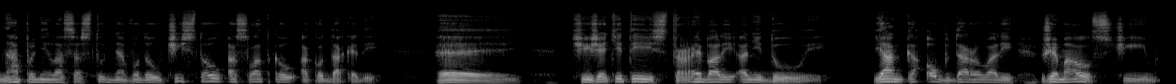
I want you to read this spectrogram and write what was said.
Naplnila sa studňa vodou čistou a sladkou ako dakedy. Hej, čiže ti tí strebali ani dúhy. Janka obdarovali, že mal s čím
